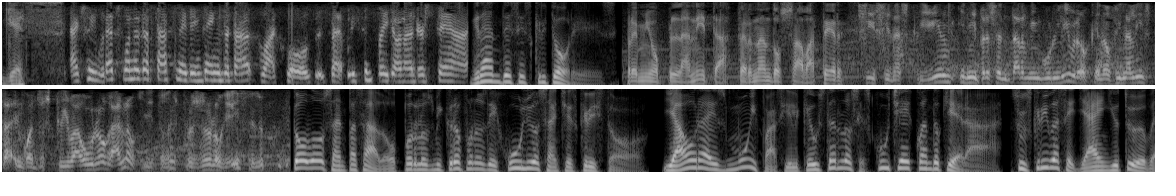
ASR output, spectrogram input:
Getz. Actually, that's one of the fascinating things about black holes is that we simply don't understand. Grandes escritores. Premio Planeta, Fernando Sabater. Sí, sin escribir y ni presentar ningún libro, quedó finalista. En cuanto escriba uno, gano. Y entonces, pues eso es lo que hice, ¿no? Todos han pasado por los micrófonos de Julio Sánchez Cristo. Y ahora es muy fácil que usted los escuche cuando quiera. Suscríbase ya en YouTube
